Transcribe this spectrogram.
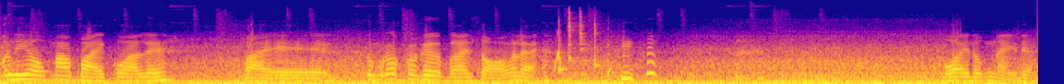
วันนี้ออกมาบ่ายกว่าเลยบ่ายก็เกือบบ่ายสองแหละ ไว้ตรงไหนเนี่ย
